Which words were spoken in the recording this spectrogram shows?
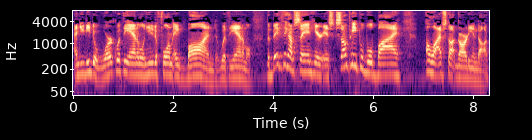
And you need to work with the animal and you need to form a bond with the animal. The big thing I'm saying here is some people will buy a livestock guardian dog.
